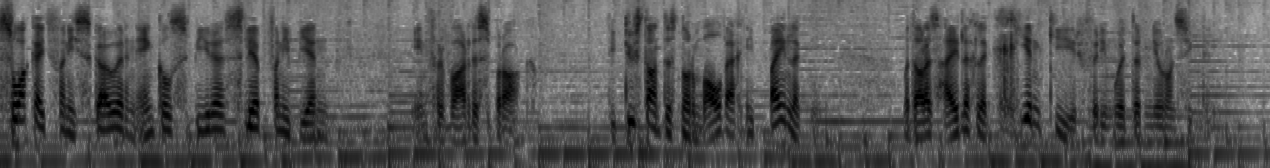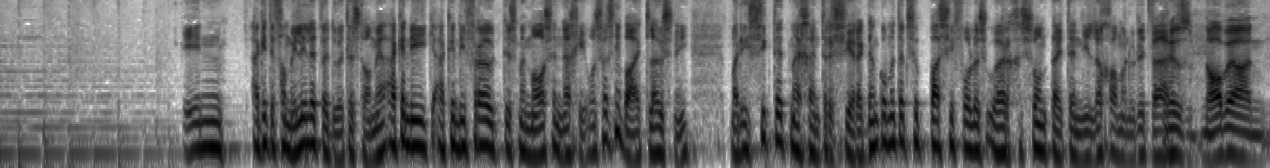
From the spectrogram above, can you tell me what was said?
swakheid van die skouer en enkelspiere, sleep van die been en verwarde spraak. Die toestand is normaalweg nie pynlik nie, maar daar is heidaglik geen kuur vir die motorneuron siekte nie. En ek het 'n familielid wat dood is daarmee. Ek en die ek en die vrou, dis my ma se niggie. Ons was nie baie close nie, maar die siekte het my geïnteresseer. Ek dink omdat ek so passievol is oor gesondheid in die liggaam en hoe dit werk. En is naby aan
